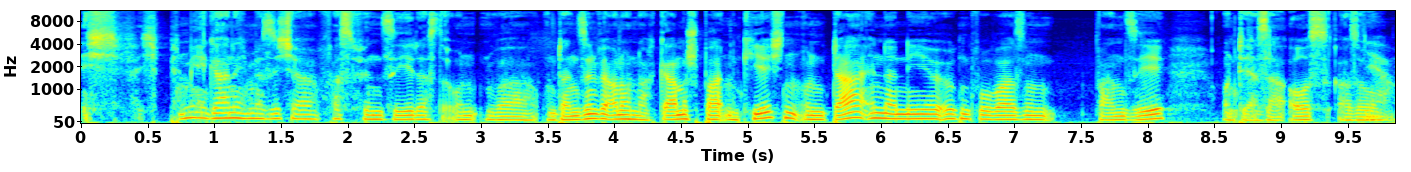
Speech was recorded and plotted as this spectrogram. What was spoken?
ich, ich bin mir gar nicht mehr sicher, was für ein See das da unten war. Und dann sind wir auch noch nach Garmisch-Partenkirchen und da in der Nähe irgendwo war so ein, war ein See und der sah aus, also Ja.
